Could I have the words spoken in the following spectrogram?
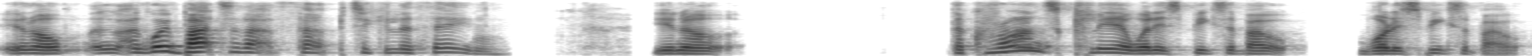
You know, I'm going back to that that particular thing. You know, the Quran's clear when it speaks about what it speaks about.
